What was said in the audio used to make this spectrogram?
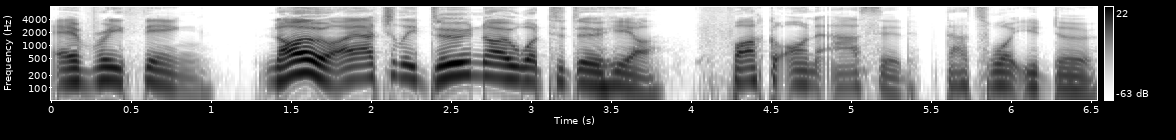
Everything. No, I actually do know what to do here. Fuck on acid. That's what you do.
